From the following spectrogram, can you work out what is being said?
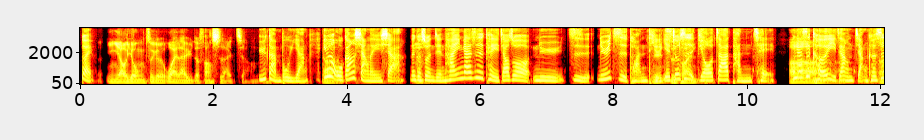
对，硬要用这个外来语的方式来讲，语感不一样。因为我刚想了一下，那个瞬间，它应该是可以叫做女子女子团体，也就是油渣弹车，应该是可以这样讲。可是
